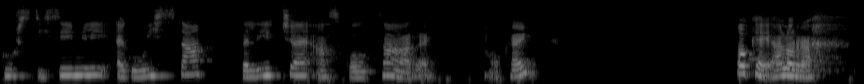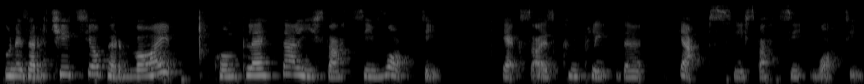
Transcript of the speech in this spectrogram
gusti simili, egoista, felice, ascoltare. Ok? Ok, allora un esercizio per voi. Completa gli spazi vuoti. The exercise complete the gaps, gli spazi vuoti,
